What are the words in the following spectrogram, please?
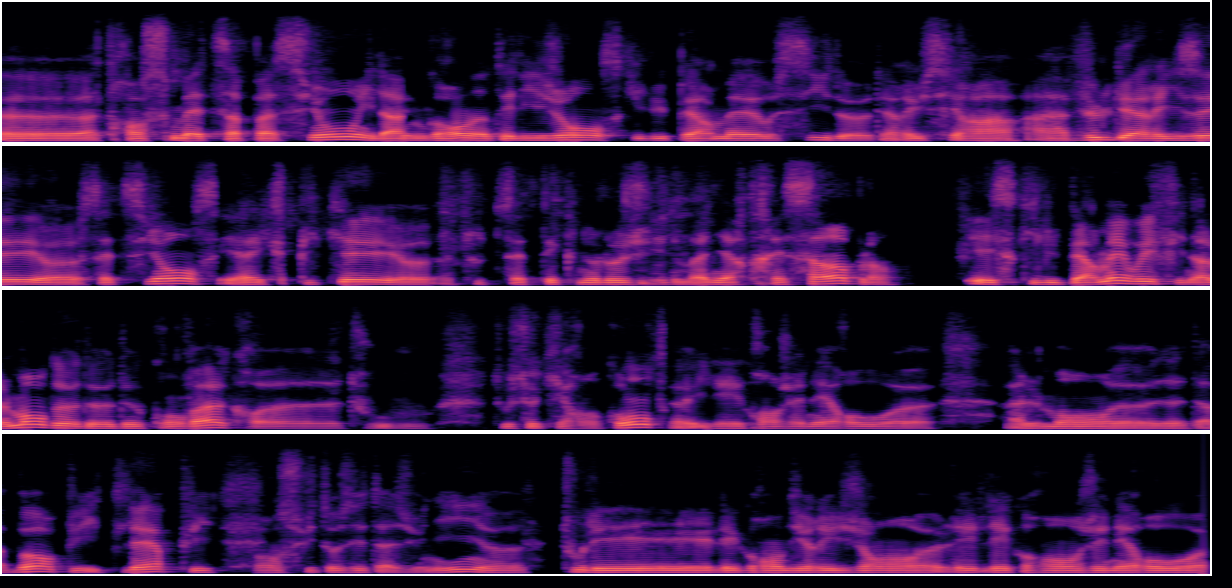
euh, à transmettre sa passion. Il a une grande intelligence qui lui permet aussi de, réussir à, vulgariser euh, cette science et à expliquer toute cette technologie de manière très simple et ce qui lui permet, finalement, de, convaincre euh, tous ceux qu'il rencontre. Euh, il est grand généraux euh, allemands d'abord, puis Hitler, puis ensuite aux États-Unis. tous les, grands dirigeants, les, grands généraux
